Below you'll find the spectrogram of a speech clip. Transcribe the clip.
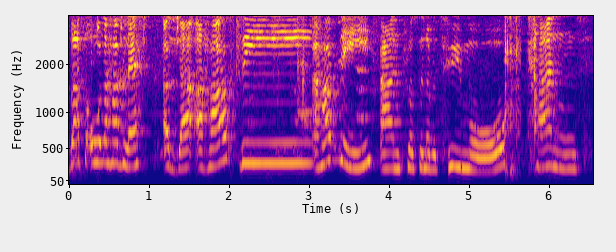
that's all I have left of that. I have the, I have these and plus another two more pans.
